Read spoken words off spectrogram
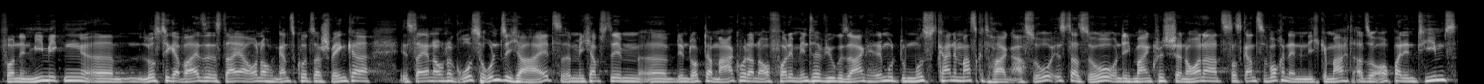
von den Mimiken. Ähm, lustigerweise ist da ja auch noch ein ganz kurzer Schwenker, ist da ja noch eine große Unsicherheit. Ähm, ich habe es dem, äh, dem Dr. Marco dann auch vor dem Interview gesagt, Helmut, du musst keine Maske tragen. Ach so, ist das so? Und ich meine, Christian Horner hat es das ganze Wochenende nicht gemacht. Also auch bei den Teams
